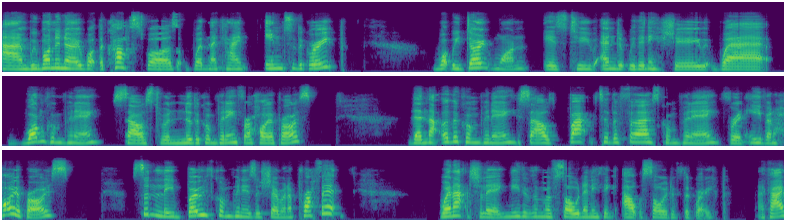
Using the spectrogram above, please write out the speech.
And we want to know what the cost was when they came into the group. What we don't want is to end up with an issue where one company sells to another company for a higher price. Then that other company sells back to the first company for an even higher price. Suddenly, both companies are showing a profit when actually neither of them have sold anything outside of the group. Okay.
